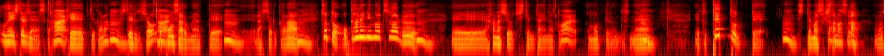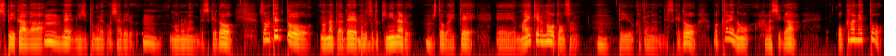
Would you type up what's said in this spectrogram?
運営してるじゃないですか、はい。経営っていうかな、うん。してるでしょ、コンサルもやってらっしゃるから、うん。ちょっとお金にまつわる、うん。えー話をしてみたいなとはい。思ってるんですね。うん。えっ、と TED ってうん知ってますか？知ってます。ああのスピーカーがうん。ね、20分ぐらいこう喋るうん。ものなんですけどその TED の中で僕ちょっと気になる人がいて、えーマイケル・ノートンさんうん。っていう方なんですけど、まあ、彼の話がお金と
